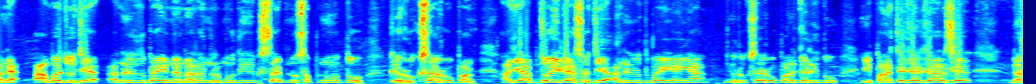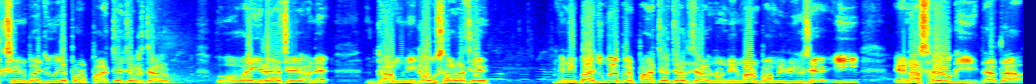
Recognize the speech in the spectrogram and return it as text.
અને આ બાજુ જે અનિરુદ્ધભાઈ અને નરેન્દ્ર મોદી સાહેબનું સપનું હતું કે વૃક્ષારોપણ. આજે આપ જોઈ રહ્યા છો જે અનિરુદ્ધભાઈ અહીંયા વૃક્ષારોપણ કર્યું હતું, એ પાંચ હજાર ઝાડ છે. દક્ષિણ બાજુએ પણ પાંચ હજાર ઝાડ વવાઈ રહ્યા છે અને ગામની ગૌશાળા છે. એની બાજુમાં પણ પાંચ હજાર ઝાડનું નિર્માણ પામી રહ્યું છે. એ એના સહયોગી દાતા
